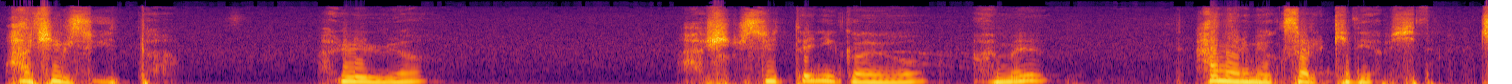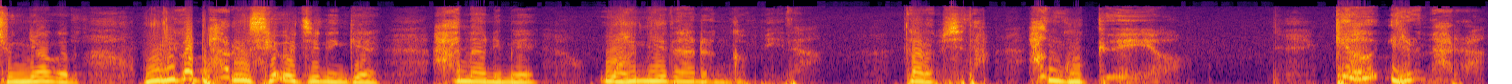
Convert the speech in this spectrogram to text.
하실 수 있다. 할렐루야. 하실 수 있다니까요. 아멘. 하나님의 역사를 기대합시다. 중요한 건 우리가 바로 세워지는 게 하나님의 원이라는 겁니다. 따라합시다. 한국교회요. 깨어 일어나라.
